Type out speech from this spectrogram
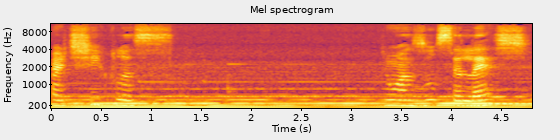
partículas de um azul celeste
